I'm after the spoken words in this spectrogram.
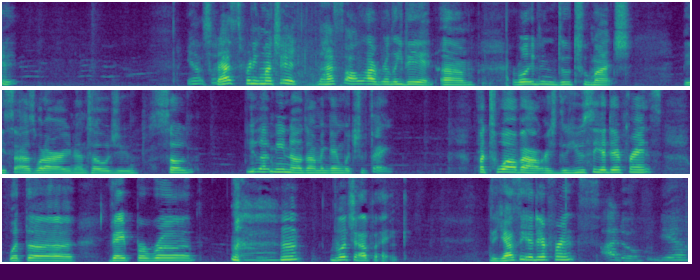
it. Yeah, so that's pretty much it. That's all I really did. Um, I really didn't do too much besides what I already done told you. So you let me know, Diamond Gang, what you think. For 12 hours, do you see a difference with the vapor rub? what y'all think? Do y'all see a difference? I do. Yeah.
